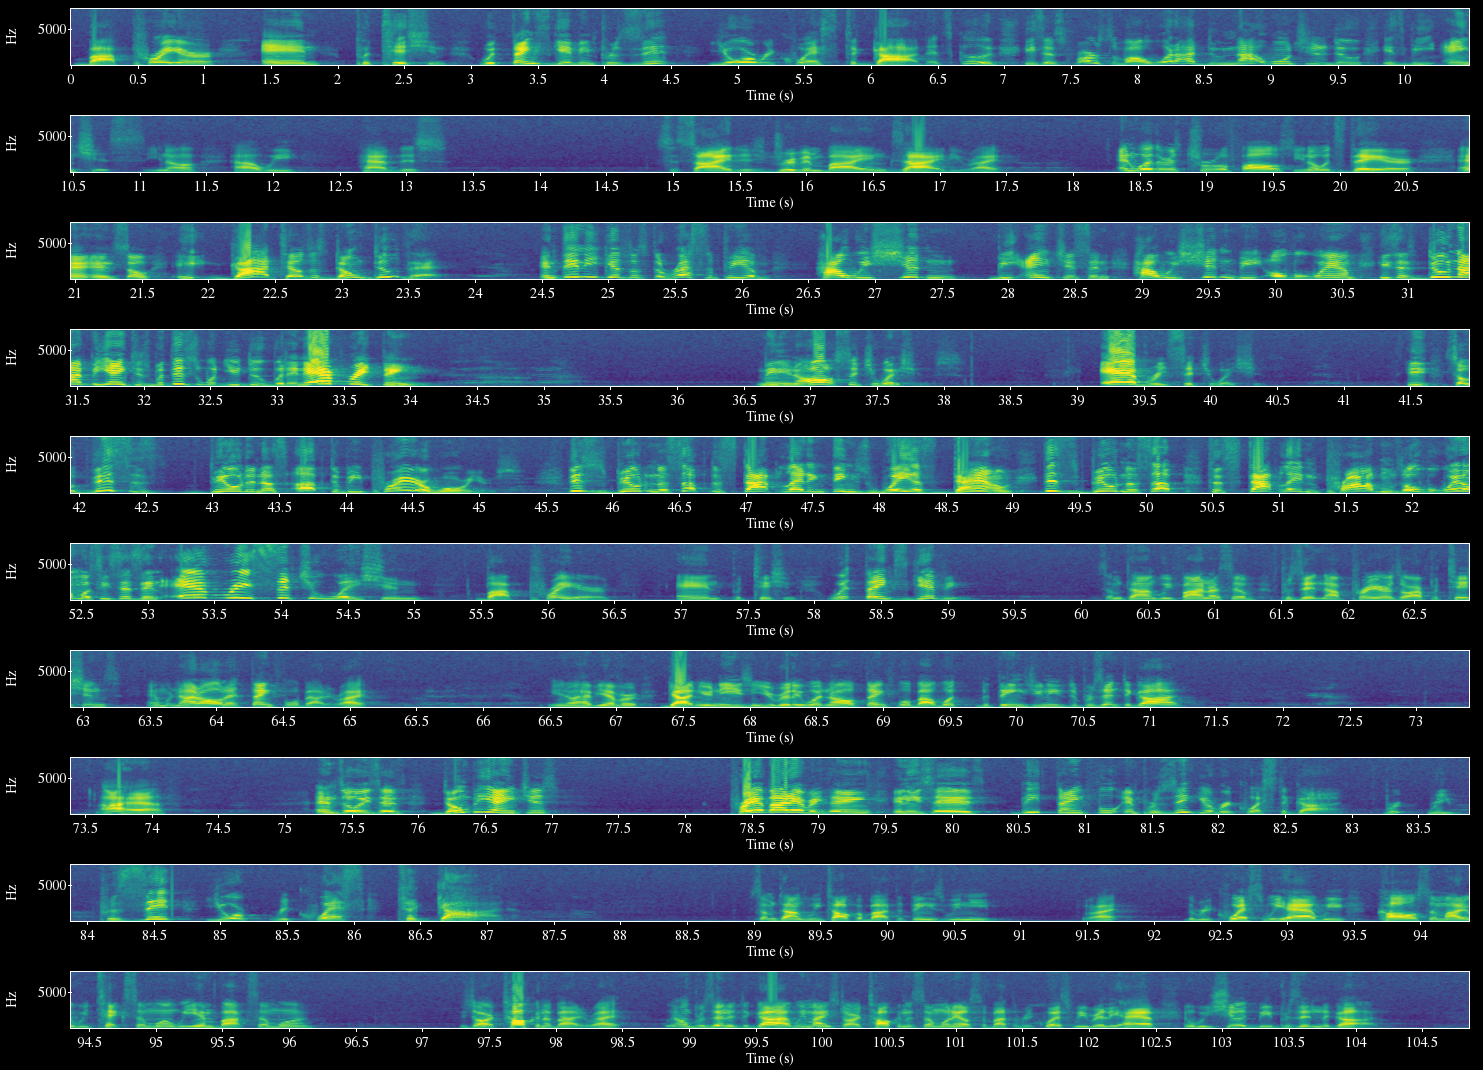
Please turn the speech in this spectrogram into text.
by prayer and petition. With thanksgiving, present your request to God. That's good. He says, first of all, what I do not want you to do is be anxious. You know how we have this society that's driven by anxiety, right? And whether it's true or false, you know, it's there. And, and so he, God tells us don't do that. And then he gives us the recipe of how we shouldn't be anxious and how we shouldn't be overwhelmed. He says, Do not be anxious, but this is what you do. But in everything, meaning all situations, every situation. He, so this is building us up to be prayer warriors. This is building us up to stop letting things weigh us down. This is building us up to stop letting problems overwhelm us. He says, in every situation, by prayer and petition, with thanksgiving. Sometimes we find ourselves presenting our prayers or our petitions, and we're not all that thankful about it, right? You know, have you ever gotten your knees and you really wasn't all thankful about what the things you needed to present to God? I have. And so he says, don't be anxious, pray about everything. And he says, be thankful and present your request to God. Re- re- present your request to God. Sometimes we talk about the things we need, right? The requests we have, we call somebody, we text someone, we inbox someone. We start talking about it, right? We don't present it to God. We might start talking to someone else about the requests we really have and we should be presenting to God.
